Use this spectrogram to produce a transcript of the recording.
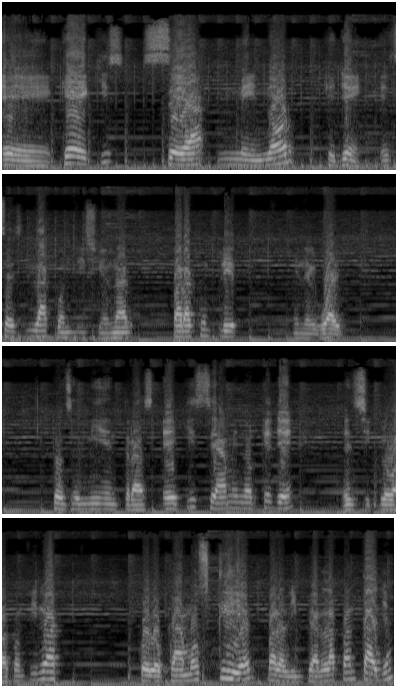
eh, que x sea menor que y. Esa es la condicional para cumplir en el while. Entonces, mientras x sea menor que y, el ciclo va a continuar. Colocamos clear para limpiar la pantalla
